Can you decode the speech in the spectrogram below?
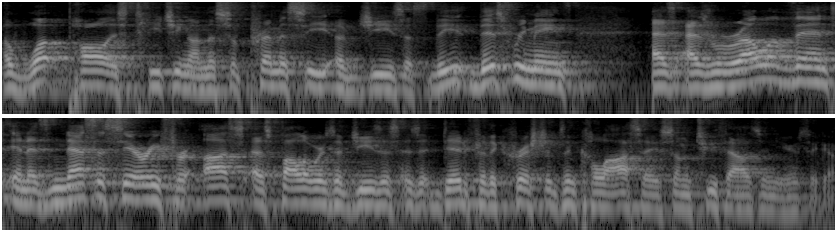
of what Paul is teaching on the supremacy of Jesus, the, this remains as, as relevant and as necessary for us as followers of Jesus as it did for the Christians in Colossae some 2,000 years ago.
